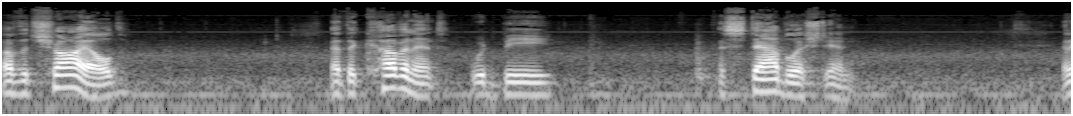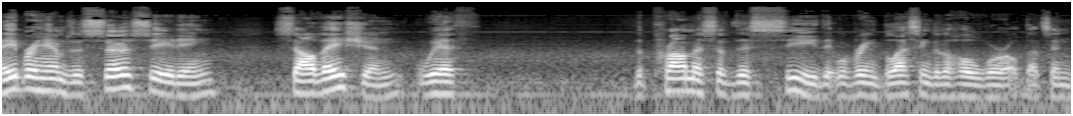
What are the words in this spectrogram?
of the child that the covenant would be established in. And Abraham's associating salvation with the promise of this seed that will bring blessing to the whole world. That's in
